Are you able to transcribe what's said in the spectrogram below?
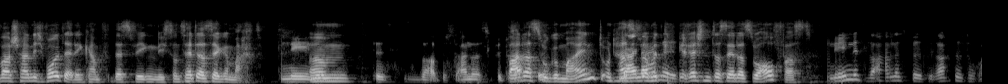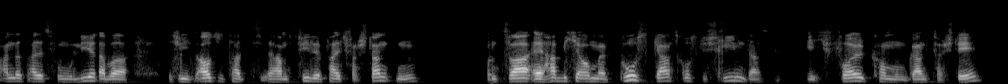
wahrscheinlich wollte er den Kampf deswegen nicht, sonst hätte er es ja gemacht. Nee, Ähm, das war ein bisschen anders war das so betrachtet. gemeint und hast Nein, du damit nein. gerechnet, dass er das so auffasst? Nee, das war anders betrachtet, auch anders alles formuliert, aber wie es aussieht, hat, haben es viele falsch verstanden. Und zwar äh, habe ich ja auch in meinem Post ganz groß geschrieben, dass ich vollkommen und ganz verstehe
